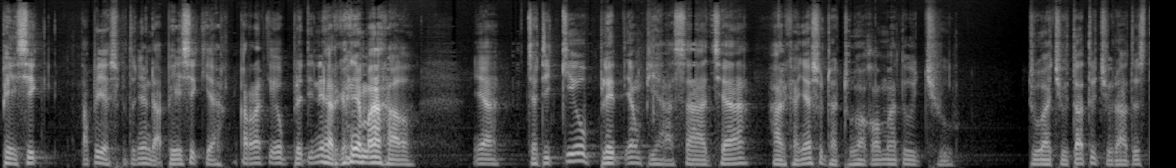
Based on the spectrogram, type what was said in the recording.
basic tapi ya sebetulnya tidak basic ya karena Blade ini harganya mahal ya. Jadi Blade yang biasa aja harganya sudah 2,7 2 juta 730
